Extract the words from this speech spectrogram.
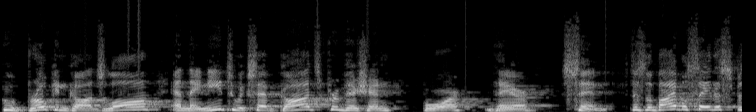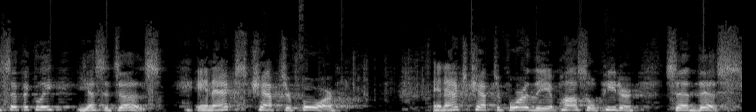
who've broken God's law and they need to accept God's provision for their sin. Does the Bible say this specifically? Yes, it does. In Acts chapter 4, in Acts chapter 4, the apostle Peter said this.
